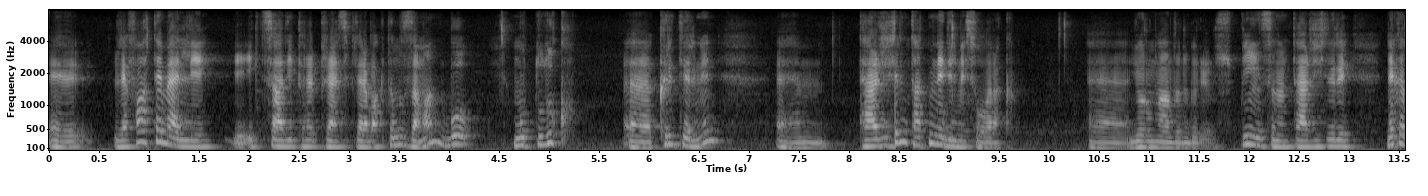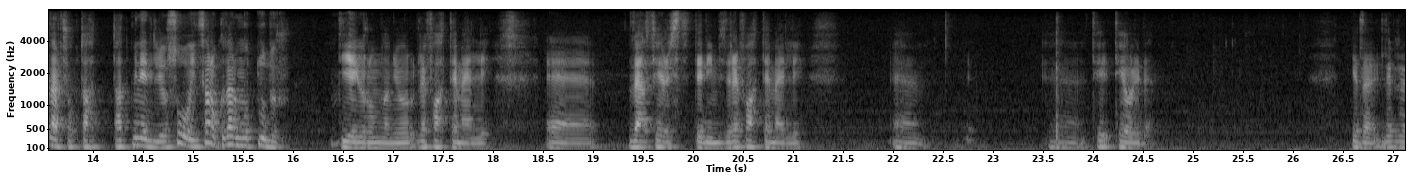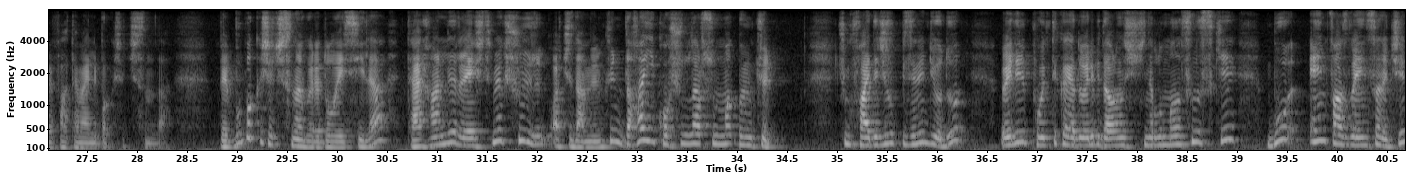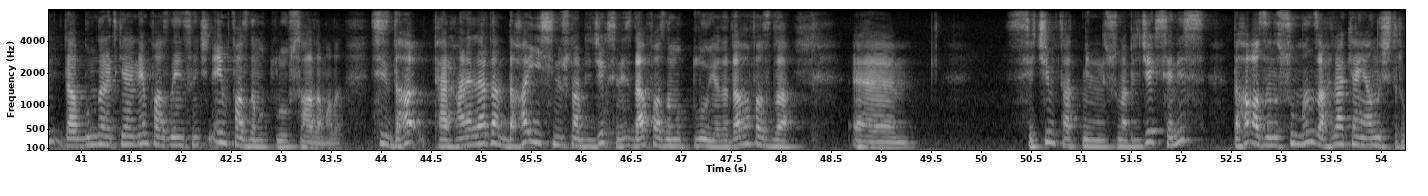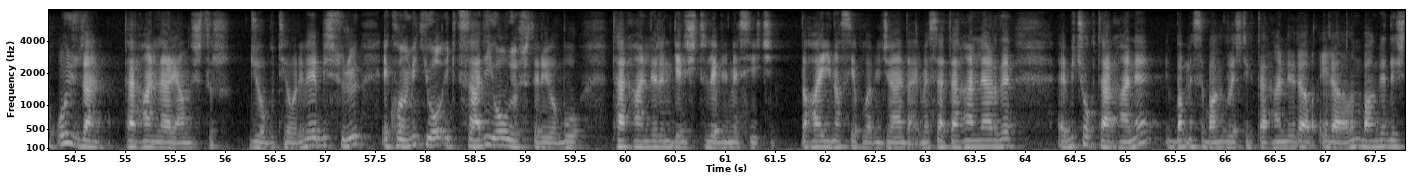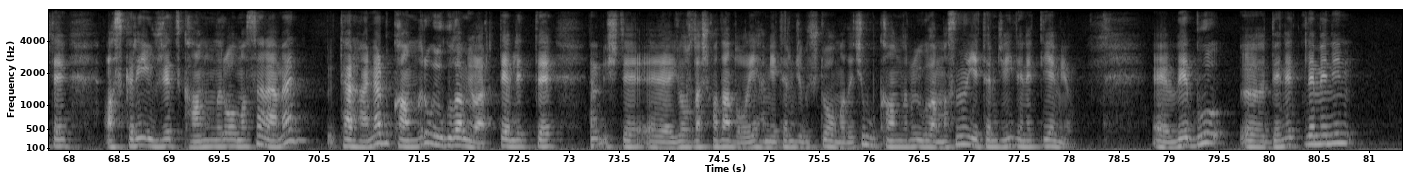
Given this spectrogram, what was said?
E, refah temelli e, iktisadi prensiplere baktığımız zaman bu mutluluk e, kriterinin e, tercihlerin tatmin edilmesi olarak e, yorumlandığını görüyoruz. Bir insanın tercihleri ne kadar çok ta- tatmin ediliyorsa o insan o kadar mutludur diye yorumlanıyor refah temelli e, welfareist dediğimiz refah temelli e, e, te- teoride ya da refah temelli bakış açısında. Ve bu bakış açısına göre dolayısıyla terhaneleri eleştirmek şu açıdan mümkün. Daha iyi koşullar sunmak mümkün. Çünkü faydacılık bize ne diyordu? Öyle bir politika ya da öyle bir davranış içinde bulunmalısınız ki bu en fazla insan için, bundan etkilenen en fazla insan için en fazla mutluluğu sağlamalı. Siz daha terhanelerden daha iyisini sunabileceksiniz. Daha fazla mutluluğu ya da daha fazla e, seçim tatminini sunabilecekseniz daha azını sunmanız ahlaken yanlıştır. O yüzden terhaneler yanlıştır diyor bu teori ve bir sürü ekonomik yol, iktisadi yol gösteriyor bu terhanelerin geliştirilebilmesi için. daha iyi nasıl yapılabileceğine dair. Mesela terhanelerde e, birçok terhane, mesela Bangladeş'teki terhaneleri ele alalım. Bangladeş'te asgari ücret kanunları olmasına rağmen terhaneler bu kanunları uygulamıyorlar. Devlette hem işte e, yozlaşmadan dolayı hem yeterince güçlü olmadığı için bu kanunların uygulanmasını yeterince iyi denetleyemiyor. E, ve bu e, denetlemenin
